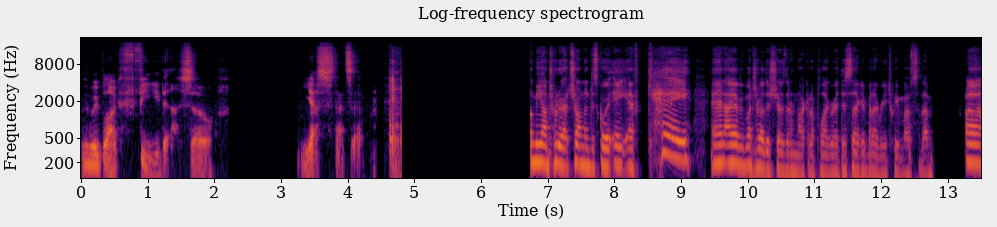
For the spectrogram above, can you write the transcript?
in the Movie Blog feed. So, yes, that's it. Me on Twitter at Sean underscore AFK. And I have a bunch of other shows that I'm not going to plug right this second, but I retweet most of them. Uh,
